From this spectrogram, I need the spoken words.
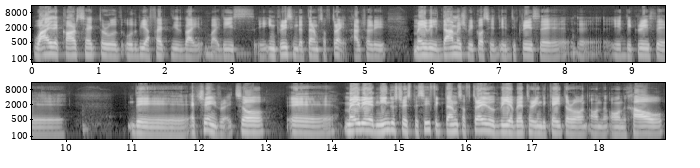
why the car sector would, would be affected by, by this increase in the terms of trade. Actually, maybe damaged because it, it decreased, the, the, it decreased the, the exchange rate. So uh, maybe an industry-specific terms of trade would be a better indicator on, on, on how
